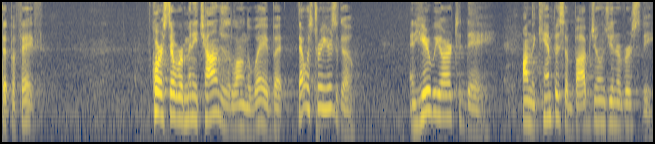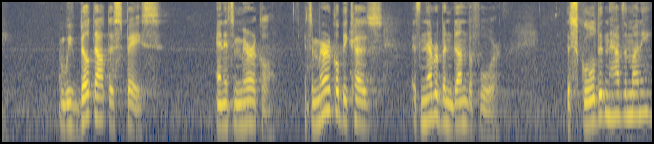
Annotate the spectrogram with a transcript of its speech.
Step of faith. Of course, there were many challenges along the way, but that was three years ago. And here we are today. on the campus of Bob Jones University. And we've built out this space, and it's a miracle. It's a miracle because it's never been done before. The school didn't have the money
